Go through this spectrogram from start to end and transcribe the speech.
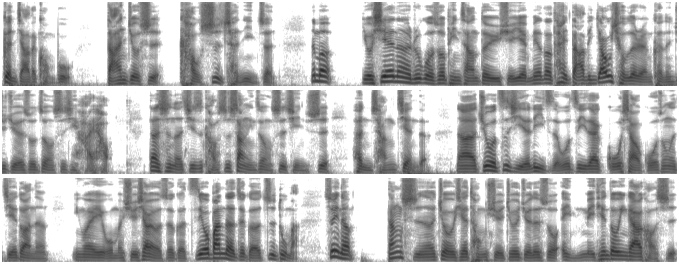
更加的恐怖，答案就是考试成瘾症。那么有些呢，如果说平常对于学业没有到太大的要求的人，可能就觉得说这种事情还好。但是呢，其实考试上瘾这种事情是很常见的。那举我自己的例子，我自己在国小、国中的阶段呢，因为我们学校有这个自由班的这个制度嘛。所以呢，当时呢，就有一些同学就会觉得说，哎，每天都应该要考试，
